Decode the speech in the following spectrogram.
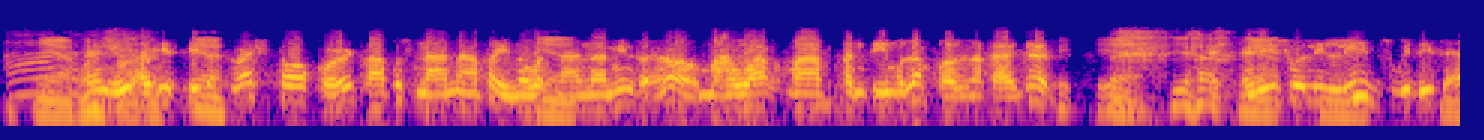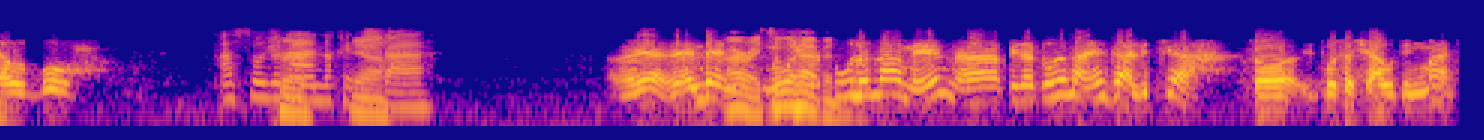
Ah, Yeah, what And he, uh, he's, he's Yeah. a trash talker, tapos nana pa. You know what Yeah. nana means? Ano, mahawa, mapanti mo lang, foul na kagad. Yeah. Yeah. And Yeah. usually leads with his elbow. Ah, so Sure. nananakit Yeah. siya. Uh, yeah. And then, All right, so nung what happened? pinatulan namin, uh, pinatulan namin, galit siya. So, it was a shouting match.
